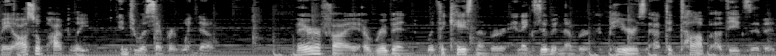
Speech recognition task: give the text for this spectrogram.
may also populate into a separate window. Verify a ribbon with the case number and exhibit number appears at the top of the exhibit.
